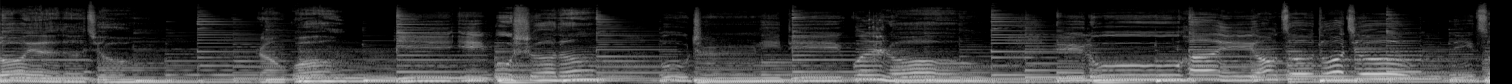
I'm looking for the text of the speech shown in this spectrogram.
昨夜的酒让我依依不舍的不止你的温柔。余路还要走多久你攥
